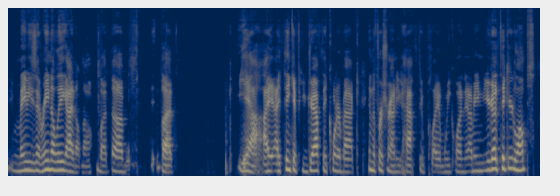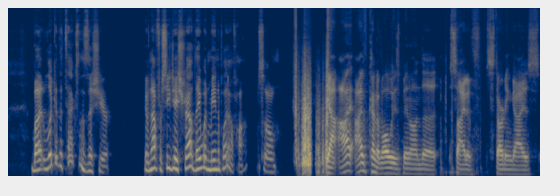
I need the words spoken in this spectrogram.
Maybe he's in Arena League. I don't know, but uh, but yeah, I, I think if you draft a quarterback in the first round, you have to play him week one. I mean, you're going to take your lumps, but look at the Texans this year. If not for CJ Stroud, they wouldn't be in the playoff hunt. So, yeah, I, I've kind of always been on the side of starting guys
